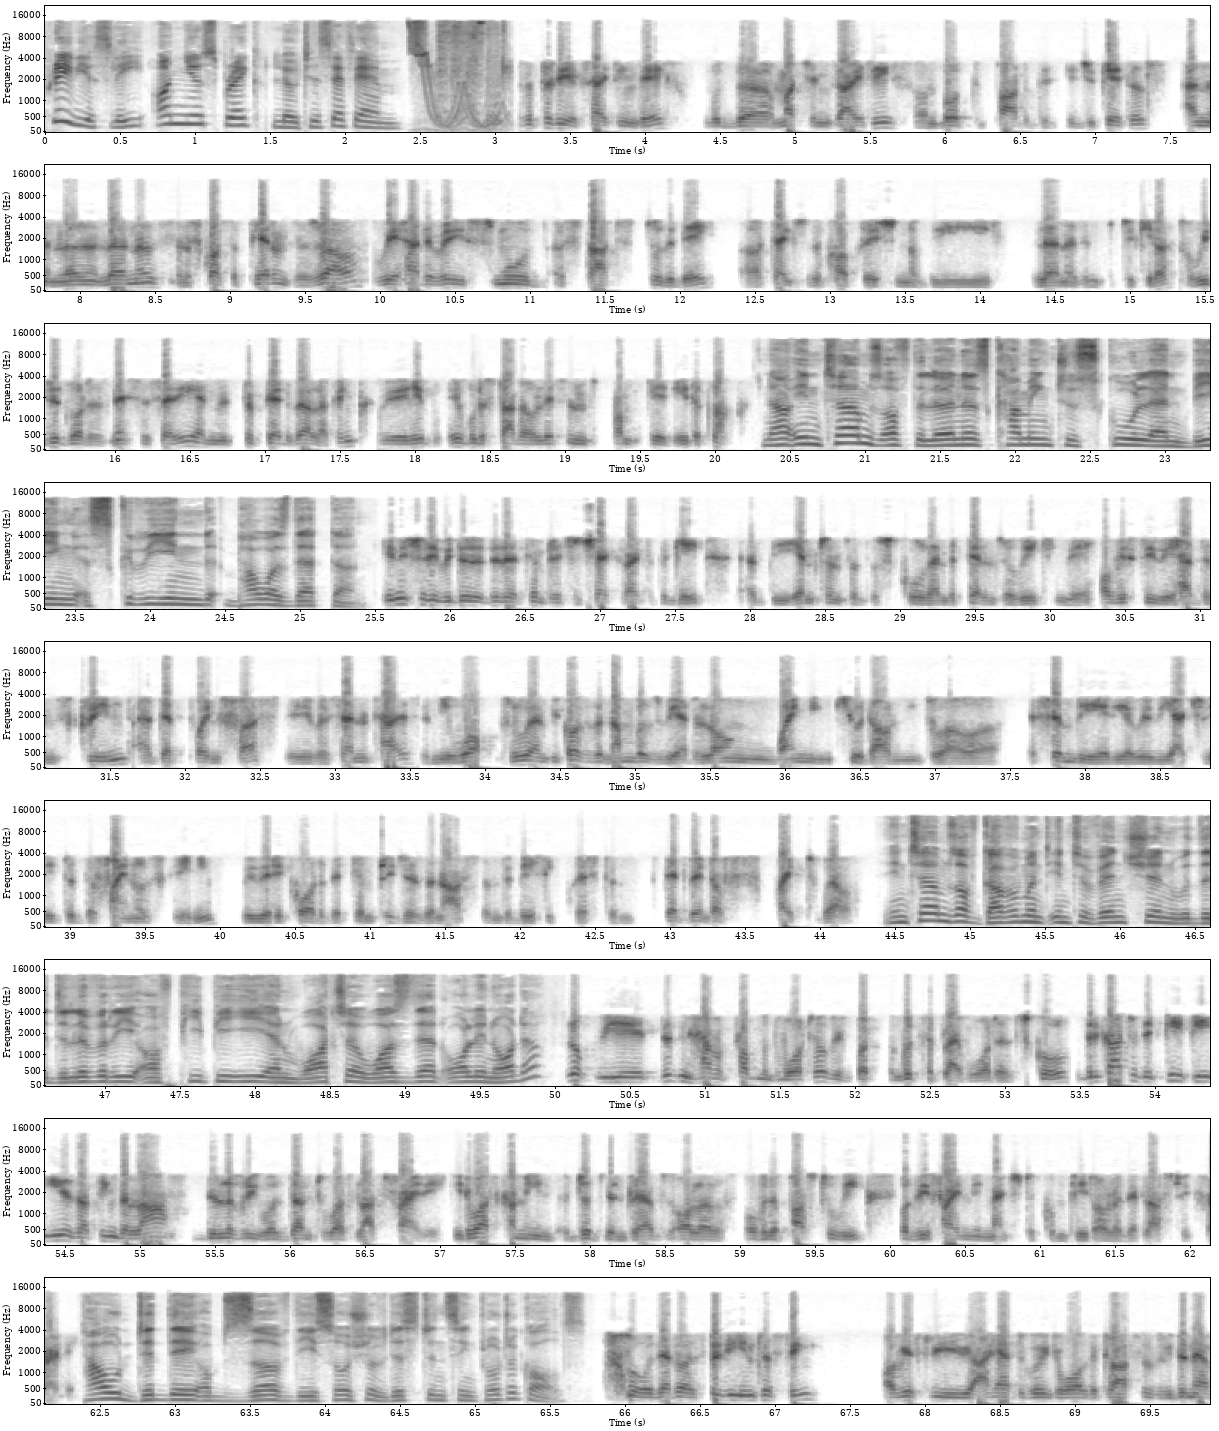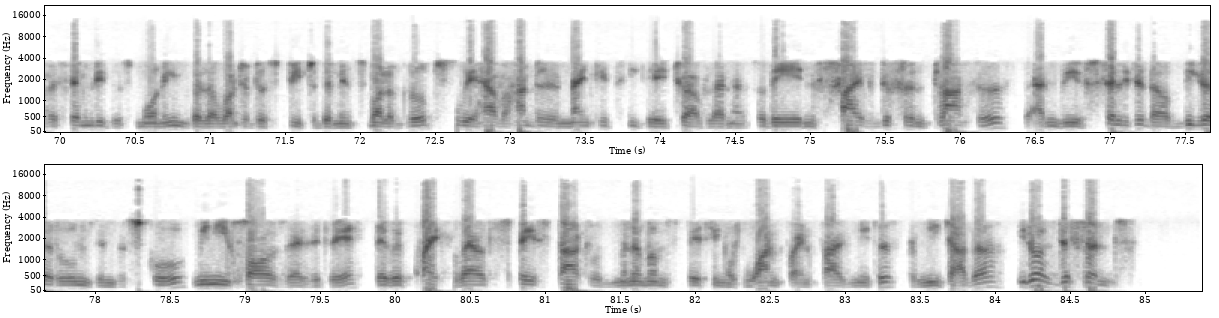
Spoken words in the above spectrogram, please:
Previously on Newsbreak, Lotus FM. It's a pretty exciting day with uh, much anxiety on both the part of the educators and the learner- learners, and of course the parents as well. We had a very smooth uh, start to the day, uh, thanks to the cooperation of the learners in particular. So we did what is necessary and we prepared well. I think we were able, to start our lessons promptly at 8 o'clock. Now, in terms of the learners coming to school and being screened, how was that done? Initially, we did, did a temperature check right at the gate at the entrance of the school, and the parents were waiting there. Obviously, we had them screened at that point first. They were sanitized, and they walked through. And because of the numbers, we had a long winding queue down into our assembly area where we actually did the final screening. where We recorded the temperatures and asked them the basic questions. That went off quite well. In terms of government intervention with the delivery of PPE and water, was that all in order? Look, we didn't have a problem with water. We've got a good supply of water at school. With regard to the PPEs, I think the last delivery was done to us last Friday. It was coming in dribs and drabs all over the past two weeks, but we finally managed to complete all of that last week Friday. How did they observe the social distancing protocols? So oh, that was pretty interesting. Obviously, I had to go into all the classes. We didn't have assembly this morning because I wanted to speak to them in smaller groups. We have 193 grade 12 learners. So they're in five different classes and we've selected our bigger rooms in the school, mini halls as it were. They were quite well spaced out with minimum spacing of 1.5 meters from each other. It was different.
